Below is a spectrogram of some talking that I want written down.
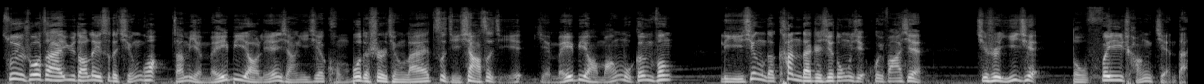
所以说，在遇到类似的情况，咱们也没必要联想一些恐怖的事情来自己吓自己，也没必要盲目跟风，理性的看待这些东西，会发现，其实一切都非常简单。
